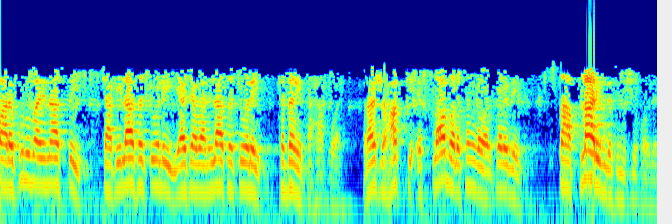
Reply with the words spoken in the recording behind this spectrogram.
پارکونو باندې ناشته چا په لاس چولې یا چا باندې لاس چولې ته دغه ته حق وای راشه حق کې اسلام ور څنګه ور کړې دې ستا پلار اند څه نشي خولې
